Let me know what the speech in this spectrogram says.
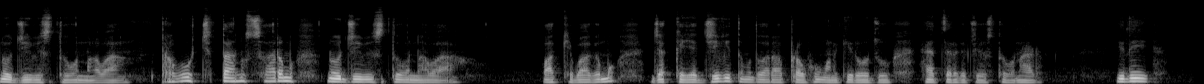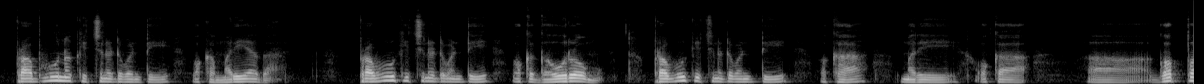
నువ్వు జీవిస్తూ ఉన్నావా? ప్రభు చిత్తానుసారము నువ్వు జీవిస్తూ ఉన్నావా? వాక్య భాగము జక్కయ్య జీవితం ద్వారా ప్రభు మనకి ఈరోజు హెచ్చరిక చేస్తూ ఉన్నాడు. ఇది ప్రభువునకు ఇచ్చినటువంటి ఒక మర్యాద. ప్రభువుకి ఇచ్చినటువంటి ఒక గౌరవము. ప్రభువుకి ఇచ్చినటువంటి ఒక మరి ఒక గొప్ప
